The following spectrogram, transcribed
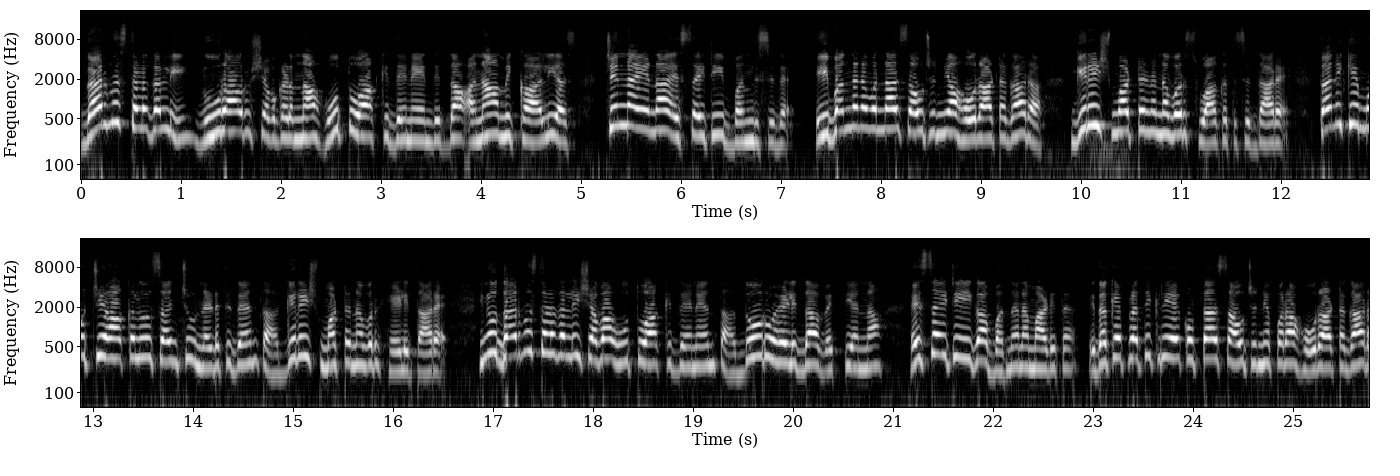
ಧರ್ಮಸ್ಥಳದಲ್ಲಿ ನೂರಾರು ಶವಗಳನ್ನ ಹೂತು ಹಾಕಿದ್ದೇನೆ ಎಂದಿದ್ದ ಅನಾಮಿಕ ಅಲಿಯಸ್ ಚಿನ್ನಯ್ಯನ ಎಸ್ಐಟಿ ಬಂಧಿಸಿದೆ. ಈ ಬಂಧನವನ್ನ ಸೌಜನ್ಯ ಹೋರಾಟಗಾರ ಗಿರೀಶ್ ಮಟ್ಟಣ್ಣನವರು ಸ್ವಾಗತಿಸಿದ್ದಾರೆ. ತನಿಖೆ ಮುಚ್ಚಿ ಹಾಕಲು ಸಂಚು ನಡೆದಿದೆ ಅಂತ ಗಿರೀಶ್ ಮಟ್ಟಣ್ಣವರ್ ಹೇಳಿದ್ದಾರೆ. ಇನ್ನು ಧರ್ಮಸ್ಥಳದಲ್ಲಿ ಶವ ಹೂತು ಹಾಕಿದ್ದೇನೆ ಅಂತ ದೂರು ಹೇಳಿದ್ದ ವ್ಯಕ್ತಿಯನ್ನ ಎಸ್ಐಟಿ ಈಗ ಬಂಧನ ಮಾಡಿದೆ. ಇದಕ್ಕೆ ಪ್ರತಿಕ್ರಿಯೆ ಕೊಟ್ಟ ಸೌಜನ್ಯ ಪರ ಹೋರಾಟಗಾರ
